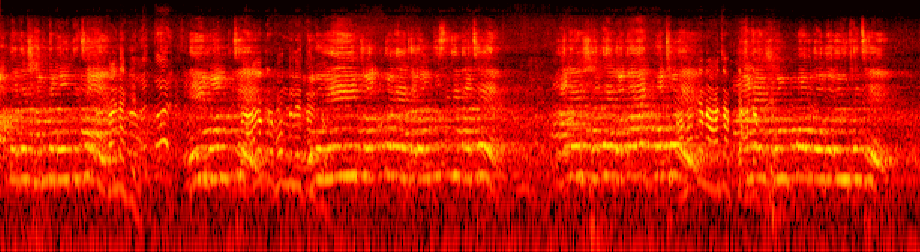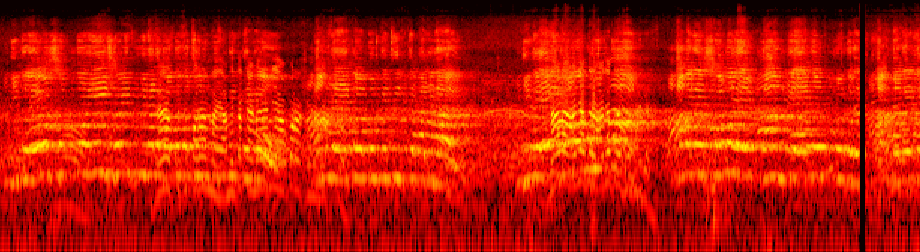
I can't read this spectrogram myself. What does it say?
আপনাদের সামনে নাকি? এই মঞ্চে ফোন দিলেই তো এবং এই চত্বরে যারা উপস্থিত আছেন তাদের সাথে গত এক বছরে আমাকে না, আজাদ প্রাণের আজাদকে। সম্পর্ক গড়ে উঠেছে কিন্তু এও সত্য এই শহীদ মিনারে যাই হোক, গত কিছু বছর করার নাই, আমি তো উপস্থিত ক্যামেরা থেকেও নিয়ে অপারেশন আমরা একে অপরকে চিনতে পারি নাই কিন্তু এই না, না, আজাদরা, আজাদরা অবস্থা ফোন দিবেন। আমাদের সকলের প্রাণকে একত্র করে আপনাদেরকে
